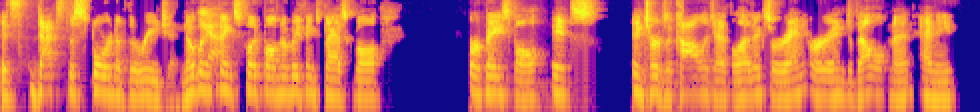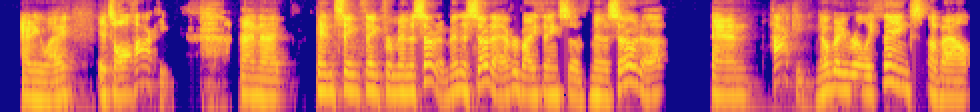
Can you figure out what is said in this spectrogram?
It's that's the sport of the region. Nobody Yeah. thinks football, nobody thinks basketball or baseball. It's in terms of college athletics or in, or in development any anyway, it's all hockey. And that and same thing for Minnesota. Minnesota, everybody thinks of Minnesota and hockey. Nobody really thinks about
